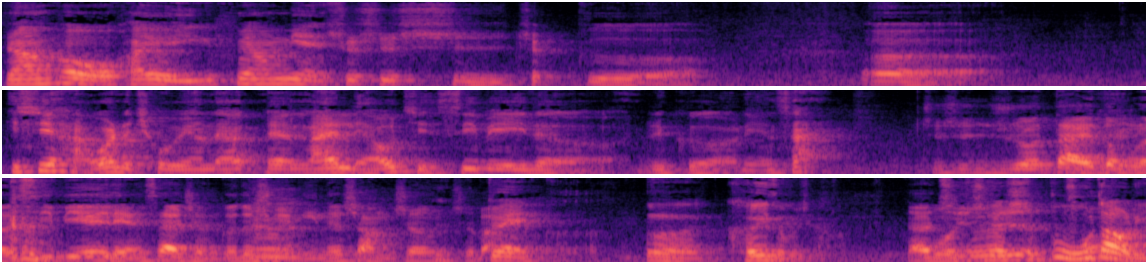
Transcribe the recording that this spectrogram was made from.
然后还有一方面就是使这个呃一些海外的球员来来来了解 CBA 的这个联赛，就是你说带动了 CBA 联赛整个的水平的上升，是吧？。对，嗯，可以这么讲，那其实我觉得是不无道理。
